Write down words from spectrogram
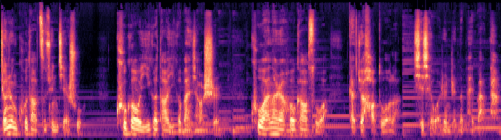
整整哭到咨询结束，哭够一个到一个半小时，哭完了然后告诉我感觉好多了，谢谢我认真的陪伴他。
